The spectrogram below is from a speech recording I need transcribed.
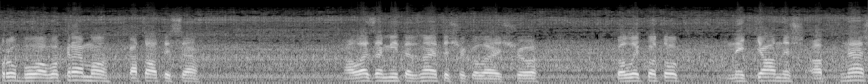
пробував окремо кататися, але замітив, знаєте що, колеги, що коли коток не тянеш, а пхнеш,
